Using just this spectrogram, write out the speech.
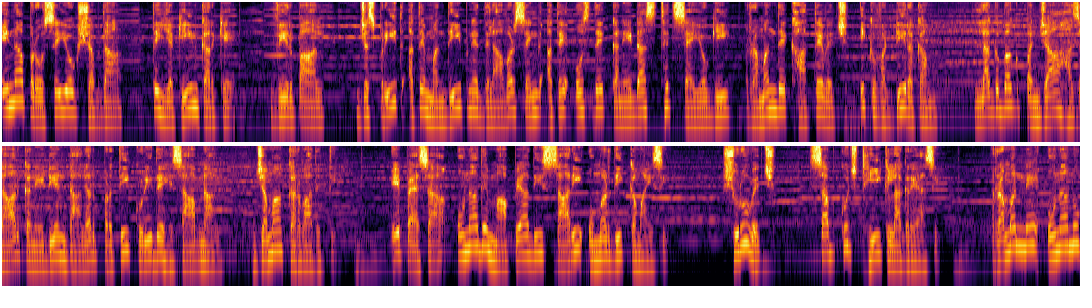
ਇਨ੍ਹਾਂ ਭਰੋਸੇਯੋਗ ਸ਼ਬਦਾਂ ਤੇ ਯਕੀਨ ਕਰਕੇ ਵੀਰਪਾਲ ਜਸਪ੍ਰੀਤ ਅਤੇ ਮਨਦੀਪ ਨੇ ਦਿਲਾਵਰ ਸਿੰਘ ਅਤੇ ਉਸ ਦੇ ਕੈਨੇਡਾ ਸਥਿਤ ਸਹਿਯੋਗੀ ਰਮਨ ਦੇ ਖਾਤੇ ਵਿੱਚ ਇੱਕ ਵੱਡੀ ਰਕਮ, ਲਗਭਗ 50000 ਕੈਨੇਡੀਅਨ ਡਾਲਰ ਪ੍ਰਤੀ ਕੁੜੀ ਦੇ ਹਿਸਾਬ ਨਾਲ ਜਮ੍ਹਾਂ ਕਰਵਾ ਦਿੱਤੀ। ਇਹ ਪੈਸਾ ਉਹਨਾਂ ਦੇ ਮਾਪਿਆਂ ਦੀ ਸਾਰੀ ਉਮਰ ਦੀ ਕਮਾਈ ਸੀ। ਸ਼ੁਰੂ ਵਿੱਚ ਸਭ ਕੁਝ ਠੀਕ ਲੱਗ ਰਿਹਾ ਸੀ। ਰਮਨ ਨੇ ਉਹਨਾਂ ਨੂੰ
